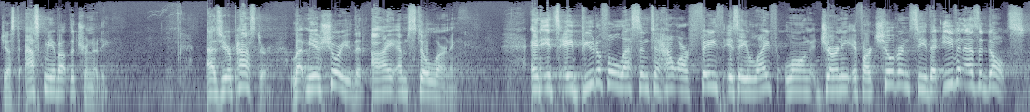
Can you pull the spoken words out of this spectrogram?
Just ask me about the Trinity. As your pastor, let me assure you that I am still learning. And it's a beautiful lesson to how our faith is a lifelong journey if our children see that even as adults,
